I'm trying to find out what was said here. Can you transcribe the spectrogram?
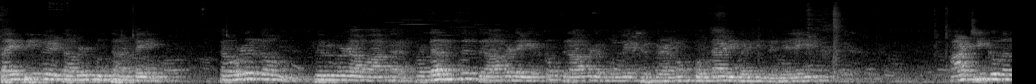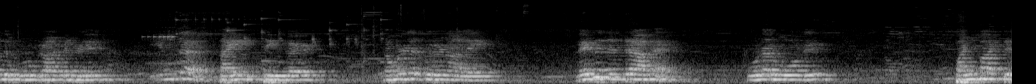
தைப்பீங்கள் தமிழ் புத்தாண்டை. தமிழகம் திருவிழாவாக தொடர்ந்து திராவிட இயக்கம் திராவிட முன்னேற்ற கழகம் கொண்டாடி வருகின்ற நிலையில் ஆட்சிக்கு வந்து மூன்றாண்டுகளில் இந்த தை திங்கள் தமிழர் திருநாளை வெகு நன்றாக உணர்வோடு பண்பாட்டு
